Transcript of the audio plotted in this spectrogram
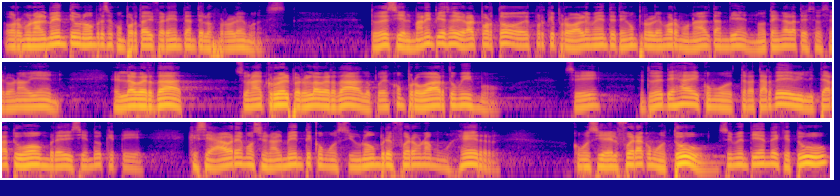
Hormonalmente un hombre se comporta diferente ante los problemas. Entonces, si el man empieza a llorar por todo, es porque probablemente tenga un problema hormonal también, no tenga la testosterona bien. Es la verdad. Suena cruel, pero es la verdad, lo puedes comprobar tú mismo. ¿sí? Entonces deja de como tratar de debilitar a tu hombre diciendo que te que se abra emocionalmente como si un hombre fuera una mujer, como si él fuera como tú, ¿sí me entiendes? Que tú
